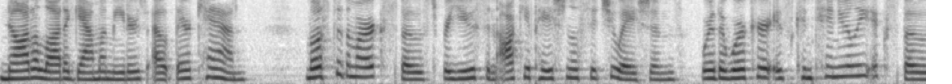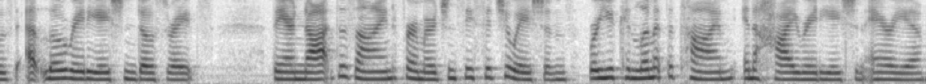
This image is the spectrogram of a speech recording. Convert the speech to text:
Not a lot of gamma meters out there can. Most of them are exposed for use in occupational situations where the worker is continually exposed at low radiation dose rates. They are not designed for emergency situations where you can limit the time in a high radiation area.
